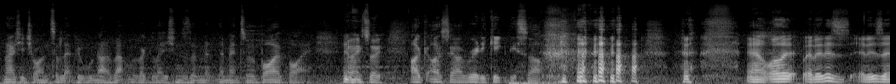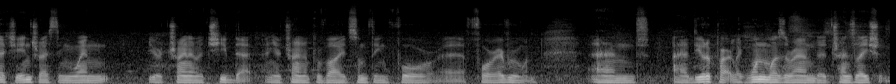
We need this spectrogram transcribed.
and actually trying to let people know about the regulations that they're meant to abide by. Anyway, mm. so I, I say I really geek this up. yeah, well, it, well, it is it is actually interesting when you're trying to achieve that and you're trying to provide something for uh, for everyone. And uh, the other part, like one was around the translation.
